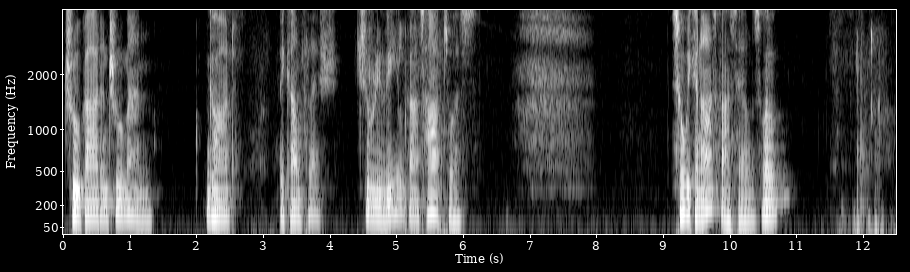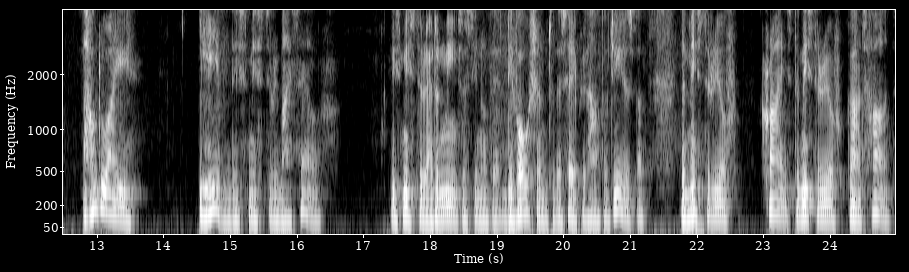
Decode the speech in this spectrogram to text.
true God and true man, God become flesh to reveal God's heart to us. So we can ask ourselves, well, how do I live this mystery myself? This mystery, I don't mean just, you know, the devotion to the Sacred Heart of Jesus, but the mystery of Christ, the mystery of God's heart,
